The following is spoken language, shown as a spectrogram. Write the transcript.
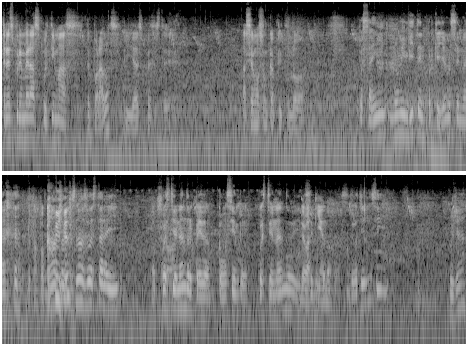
tres primeras últimas temporadas y ya después este hacemos un capítulo. Pues ahí no me inviten porque yo no sé nada. Yo tampoco. No, pero pues no, voy a estar ahí observando. cuestionando el pedo, como siempre. Cuestionando y Debatiendo. Debatiendo, sí. Pues ya.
